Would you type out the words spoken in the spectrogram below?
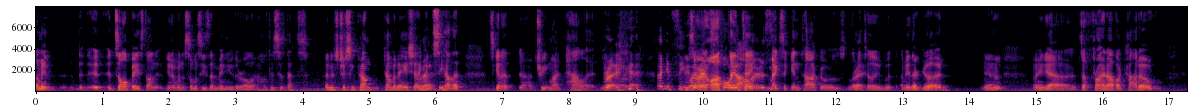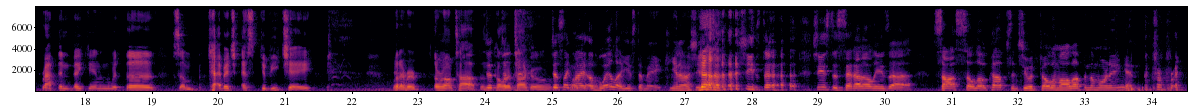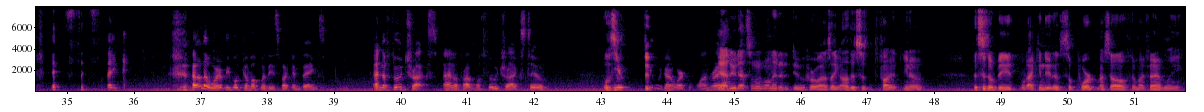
I mean, it, it, it's all based on you know when someone sees the menu, they're all like, oh, this is that's an interesting com- combination. I can see how that it's gonna uh, treat my palate. right. I can see These why are that's four authentic dollars. Mexican tacos. Let Right. me tell you, but I mean they're good. I mean, Yeah. I mean, yeah, it's a fried avocado wrapped in bacon with uh, some cabbage escabeche, whatever, throw it on top, and Just- call it a taco. Just like my people. abuela used to make, you know, she Yeah. used to, she used to she used to set out all these uh, sauce solo cups, and she would fill them all up in the morning and for breakfast. It's like I don't know where people come up with these fucking things, and the food trucks. I have a problem with food trucks too. Well, You, did- you were gonna work with one, right? Yeah, dude, that's what I wanted to do for a while. I was like, oh, this is fun, you know, this is gonna be what I can do to support myself and my family,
